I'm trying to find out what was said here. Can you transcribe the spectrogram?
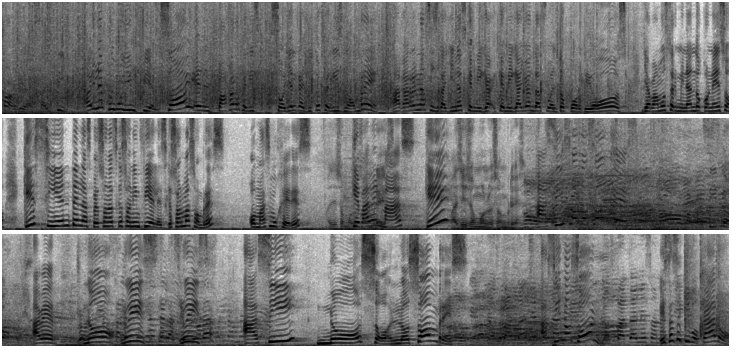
Por Dios, ahí sí. Ahí le fui muy infiel. Soy el pájaro feliz. Soy el gallito feliz. No, hombre. Agarren a sus gallinas que mi, que mi gallo anda suelto. Por Dios. Ya vamos terminando con eso. ¿Qué sienten las personas que son infieles? ¿Que son más hombres? ¿O más mujeres? Así somos ¿Que los valen hombres. más? ¿Qué? Así somos los hombres. Así son los hombres. No, papacito. A ver, no, ¿sabe Luis? Luis, así no son los hombres. Así no son. Los patanes son Estás así. equivocado.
